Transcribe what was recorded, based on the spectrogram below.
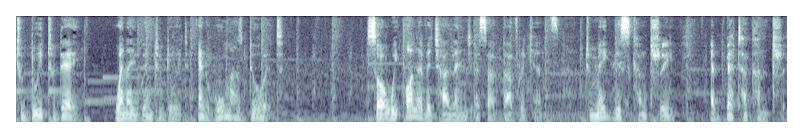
to do it today, when are you going to do it? And who must do it? So we all have a challenge as South Africans to make this country a better country.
